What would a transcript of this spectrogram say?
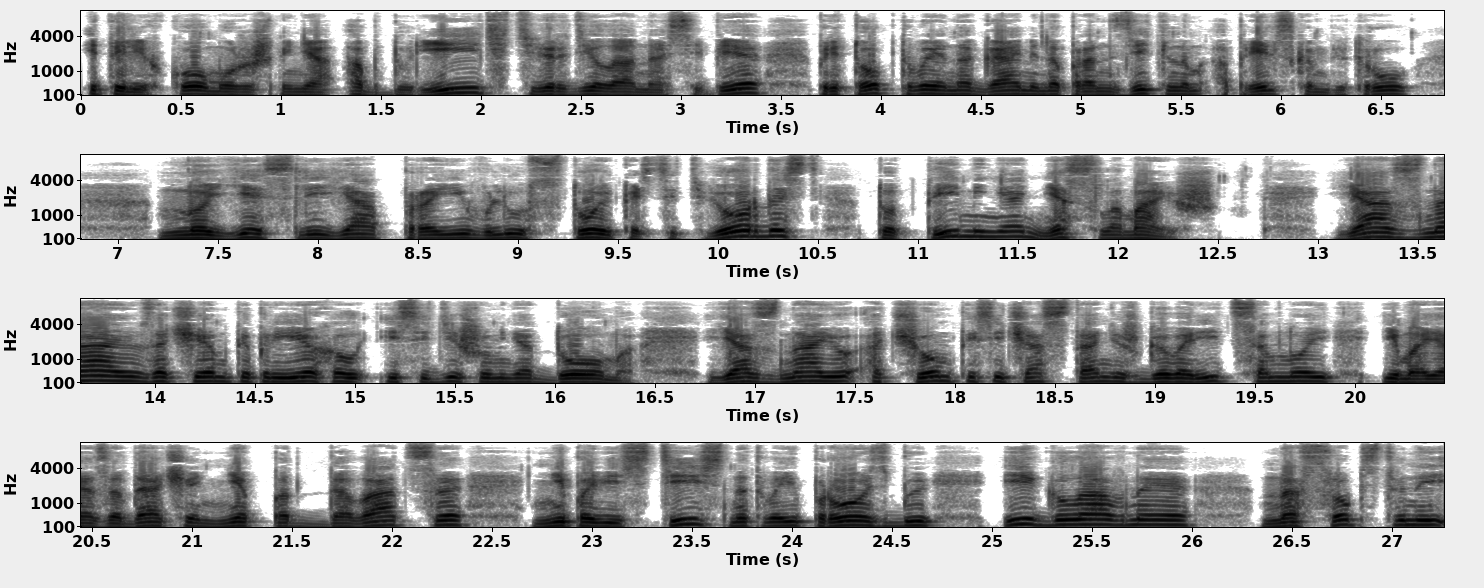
и ты легко можешь меня обдурить, — твердила она себе, притоптывая ногами на пронзительном апрельском ветру. Но если я проявлю стойкость и твердость, то ты меня не сломаешь. Я знаю, зачем ты приехал и сидишь у меня дома. Я знаю, о чем ты сейчас станешь говорить со мной, и моя задача не поддаваться, не повестись на твои просьбы, и, главное — на собственный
